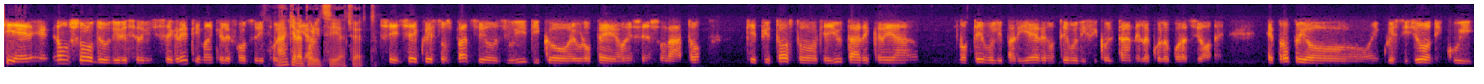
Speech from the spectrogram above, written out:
Sì, e non solo devo dire i servizi segreti, ma anche le forze di polizia. Anche la polizia, certo. Sì, c'è questo spazio giuridico europeo in senso lato che piuttosto che aiutare crea notevoli barriere, notevoli difficoltà nella collaborazione. È proprio in questi giorni in cui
